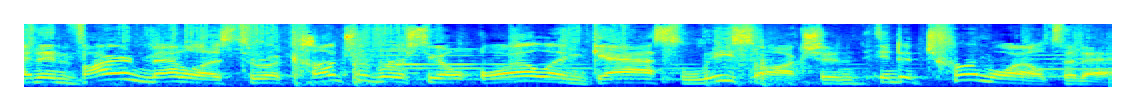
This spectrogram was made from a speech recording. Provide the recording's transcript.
An environmentalist threw a controversial oil and gas lease auction into turmoil today.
